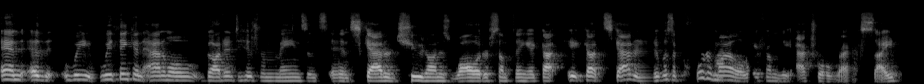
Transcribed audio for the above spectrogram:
And uh, we, we think an animal got into his remains and, and scattered, chewed on his wallet or something. It got, it got scattered. It was a quarter mile away from the actual wreck site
